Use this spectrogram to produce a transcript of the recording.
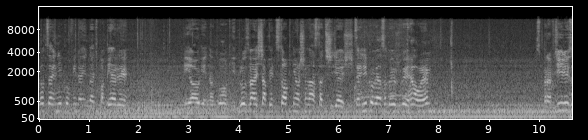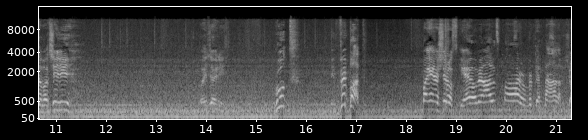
do celników, idę im dać papiery i ogień na tłoki. Plus 25 stopni, 18.30. Celników ja sobie już wyjechałem. Sprawdzili, zobaczyli. Powiedzieli Good! Wypad! Panie Środski, ja mówię, ale sporo, wypierdalam się.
